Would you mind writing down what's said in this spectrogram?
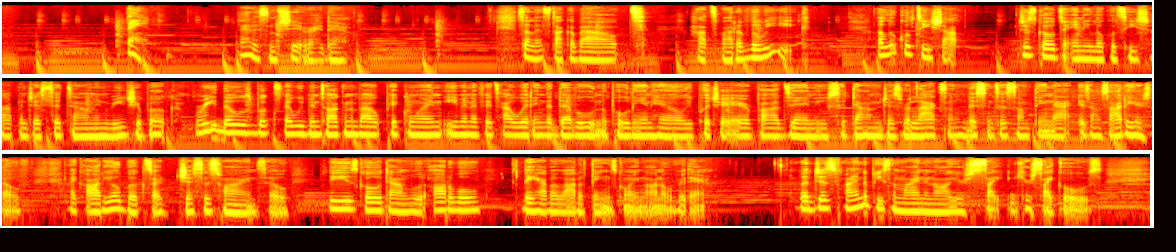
Damn. That is some shit right there. So let's talk about Hotspot of the Week. A local tea shop just go to any local tea shop and just sit down and read your book. Read those books that we've been talking about. Pick one, even if it's Outwitting the Devil, Napoleon Hill. You put your AirPods in you sit down and just relax and listen to something that is outside of yourself. Like audiobooks are just as fine. So please go download Audible. They have a lot of things going on over there. But just find a peace of mind in all your your cycles.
